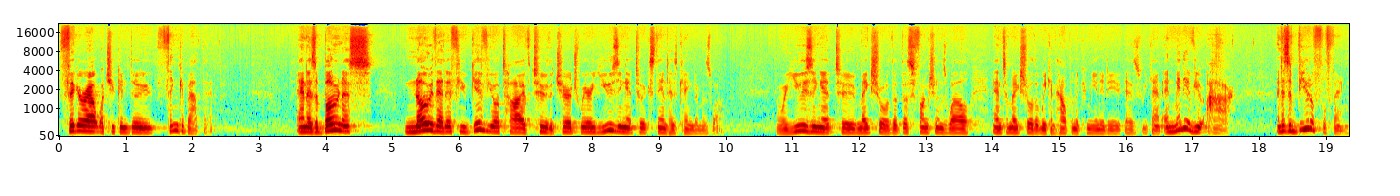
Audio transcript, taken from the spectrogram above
figure out what you can do. Think about that. And as a bonus, know that if you give your tithe to the church, we are using it to extend his kingdom as well. And we're using it to make sure that this functions well and to make sure that we can help in the community as we can. And many of you are. And it's a beautiful thing.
